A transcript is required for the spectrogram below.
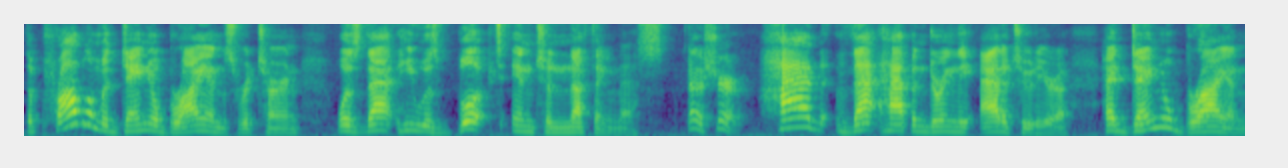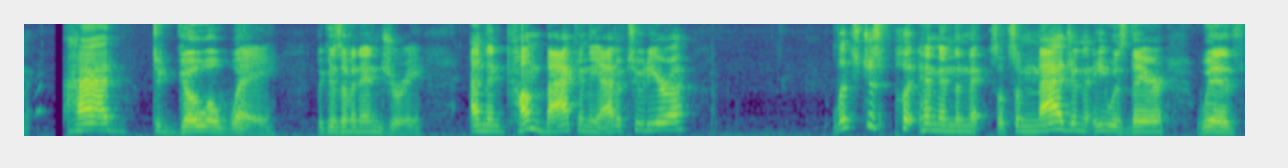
the problem with Daniel Bryan's return was that he was booked into nothingness Oh sure, had that happened during the Attitude Era, had Daniel Bryan had to go away because of an injury and then come back in the Attitude Era, let's just put him in the mix. Let's imagine that he was there with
